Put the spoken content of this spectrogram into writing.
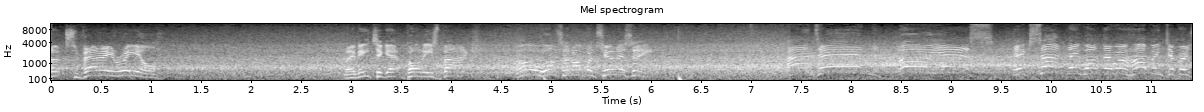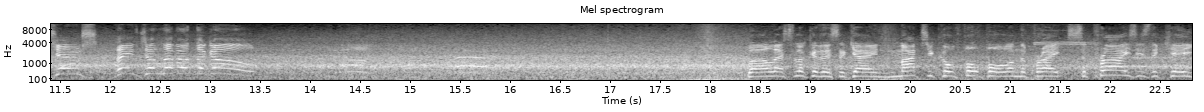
looks very real. They need to get bodies back. Oh, what an opportunity. And in! Oh, yes! Exactly what they were hoping to produce. They've delivered the goal. Well, let's look at this again. Magical football on the break. Surprise is the key.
